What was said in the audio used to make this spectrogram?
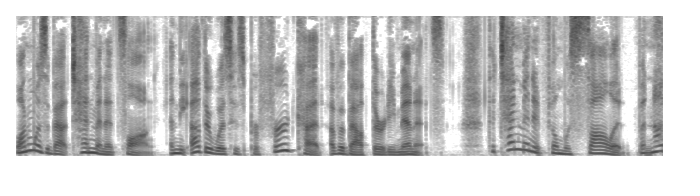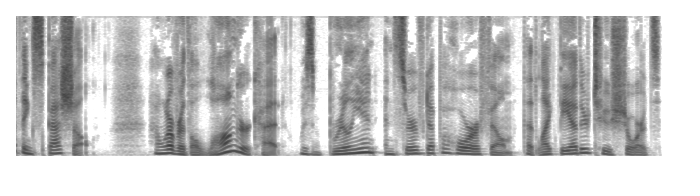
One was about 10 minutes long, and the other was his preferred cut of about 30 minutes. The 10 minute film was solid, but nothing special. However, the longer cut was brilliant and served up a horror film that, like the other two shorts,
